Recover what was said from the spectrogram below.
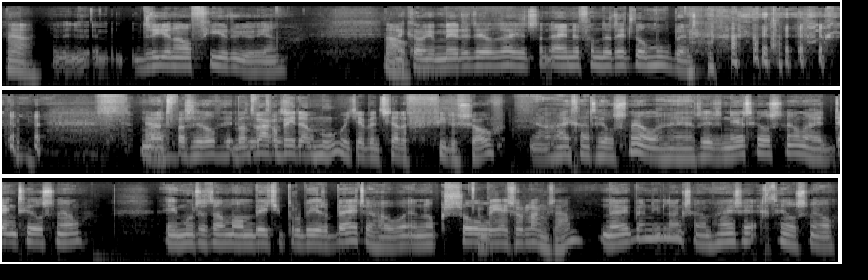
ja. ja. Drieënhalf, vier uur, ja. Nou, ik kan je mededelen dat je het aan het einde van de rit wel moe bent. Maar het was heel... Want waarom ben je dan moe? Want jij bent zelf filosoof. Ja, hij gaat heel snel. Hij redeneert heel snel. Hij denkt heel snel. En je moet het allemaal een beetje proberen bij te houden. En ook zo... Ben jij zo langzaam? Nee, ik ben niet langzaam. Hij is echt heel snel.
